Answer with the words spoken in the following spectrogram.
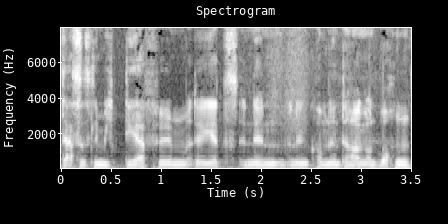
Das ist nämlich der Film, der jetzt in den, in den kommenden Tagen und Wochen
